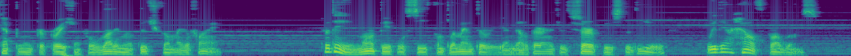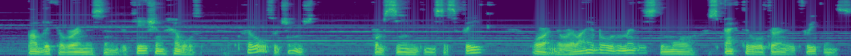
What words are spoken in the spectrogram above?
cupping in preparation for Wladimir Klitschko mega fight. Today, more people seek complementary and alternative therapies to deal with their health problems. Public awareness and education have also, have also changed, from seeing these as fake or unreliable remedies to more respectable alternative treatments.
